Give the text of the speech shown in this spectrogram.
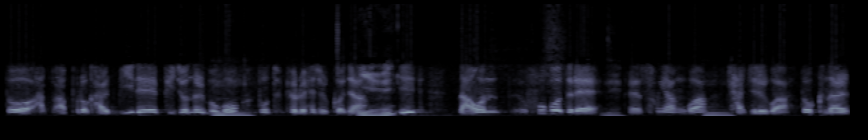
또 앞, 앞으로 갈 미래의 비전을 보고 음. 또 투표를 해줄 거냐 예. 이 나온 후보들의 네. 에, 성향과 음. 자질과 또 그날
